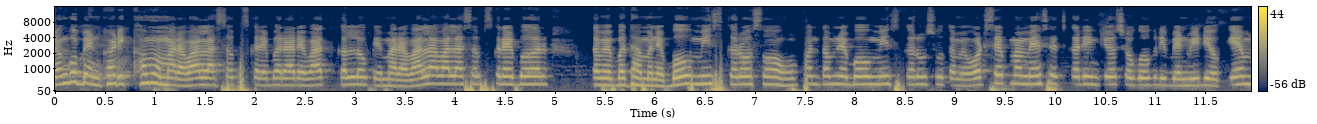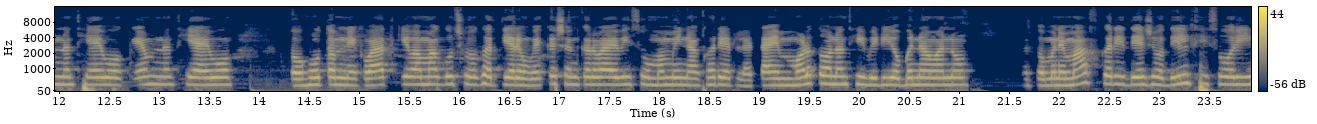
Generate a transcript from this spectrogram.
લંગુબેન ઘડી ખમો, મારા વાલા સબસ્ક્રાઈબર આરે વાત કરી લો કે મારા વાલા વાલા સબસ્ક્રાઈબર તમે બધા મને બહુ મિસ કરો છો. હું પણ તમને બહુ મિસ કરું છું. તમે વોટ્સએપમાં મેસેજ કરીને કહો છો, ગોગડીબેન વીડિયો કેમ નથી આવ્યો, કેમ નથી આવ્યો? તો હું તમને એક વાત કહેવા માંગુ છું. અત્યારે હું વેકેશન કરવા આવી છું. મમ્મીના ઘરે એટલે ટાઈમ મળતો નથી વીડિયો બનાવવાનો. તો મને માફ કરી દેજો દિલથી સોરી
